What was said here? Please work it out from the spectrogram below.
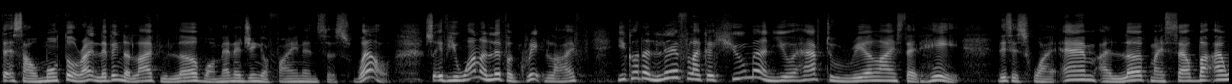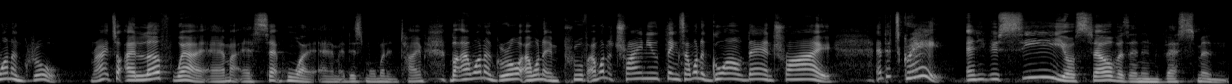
That's our motto, right? Living the life you love while managing your finances well. So if you want to live a great life, you got to live like a human. You have to realize that, hey, this is who I am. I love myself, but I want to grow right? So I love where I am. I accept who I am at this moment in time. But I want to grow. I want to improve. I want to try new things. I want to go out there and try. And that's great. And if you see yourself as an investment,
